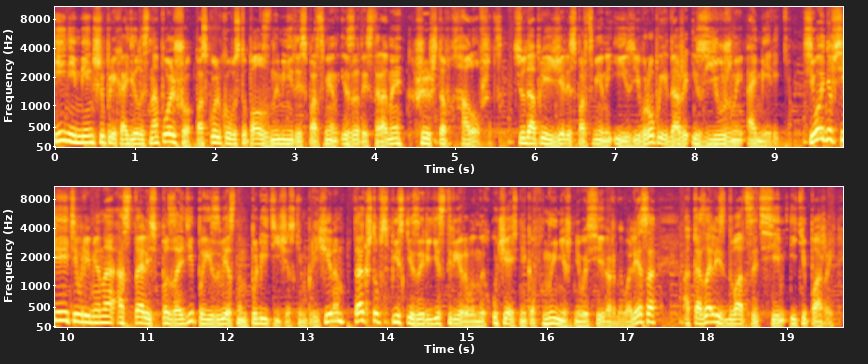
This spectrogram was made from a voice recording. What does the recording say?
И не меньше приходилось на Польшу, поскольку выступал знаменитый спортсмен из этой страны Кшиштоф Холовшиц. Сюда приезжали спортсмены и из Европы, и даже из Южной Америки. Сегодня все эти времена остались позади по известным политическим причинам, так что в списке зарегистрированных участников нынешнего Северного леса оказались 27 экипажей –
